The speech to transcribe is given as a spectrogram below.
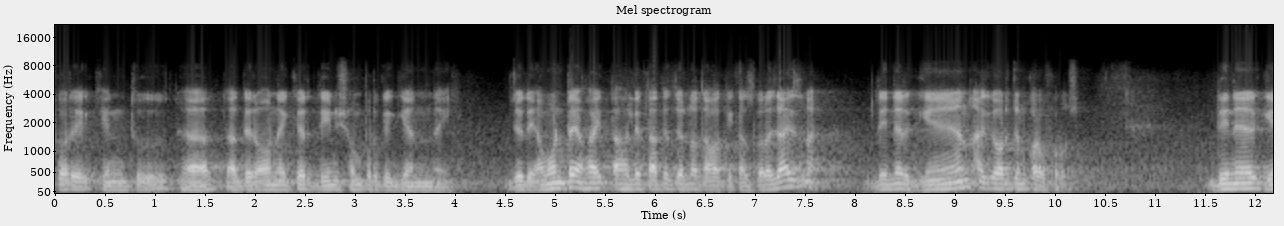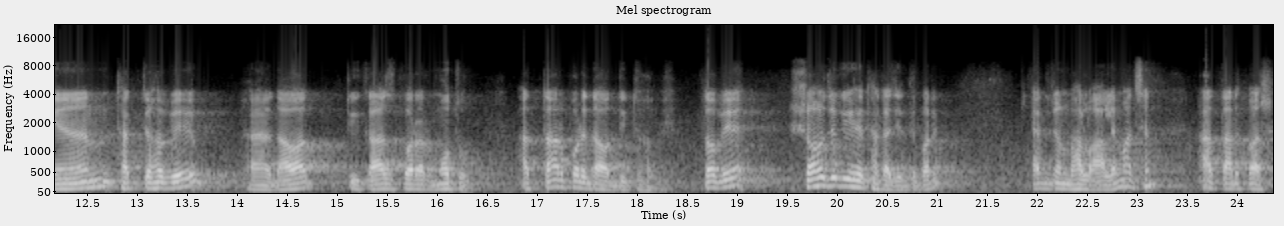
করে কিন্তু হ্যাঁ, তাদের অনেকের দিন সম্পর্কে জ্ঞান নেই। যদি এমনটাই হয় তাহলে তাদের জন্য দাওয়াতি কাজ করা যায় না দিনের জ্ঞান আগে অর্জন করা ফরজ। দিনের জ্ঞান থাকতে হবে হ্যাঁ, দাওয়াতি কাজ করার মতো আর তারপরে দাওয়াত দিতে হবে। তবে সহযোগী হয়ে থাকা যেতে পারে। একজন ভালো আলেম আছেন আর তার পাশে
